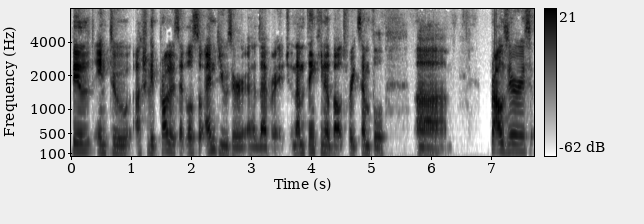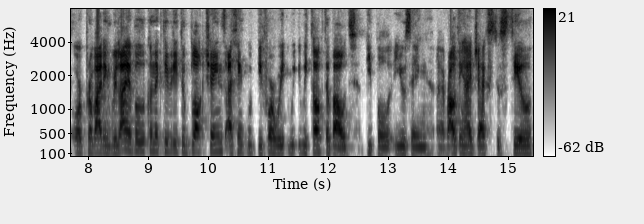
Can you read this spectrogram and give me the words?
built into actually products that also end user uh, leverage. And I'm thinking about, for example, uh, browsers or providing reliable connectivity to blockchains. I think before we, we, we talked about people using uh, routing hijacks to steal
